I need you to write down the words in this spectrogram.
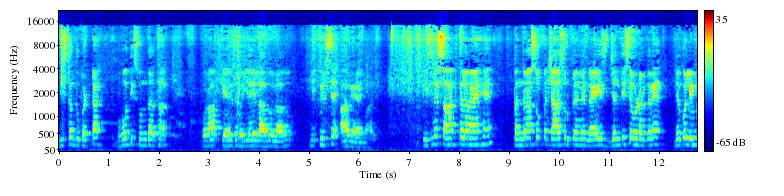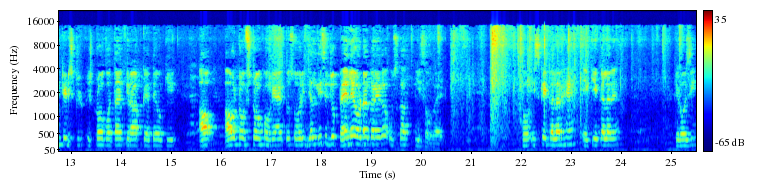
जिसका दुपट्टा बहुत ही सुंदर था। और आप कह रहे थे, भैया, ये ला दो ला दो। ये फिर से आ गया है माल। इसमें सात कलर आए हैं। पंद्रह सौ पचास रुपए में गाइस जल्दी से ऑर्डर करें। देखो लिमिटेड स्टॉक होता है, फिर आप कहते हो कि आउट ऑफ़ स्टॉक हो गया है। तो सॉरी जल्दी से जो पहले ऑर्डर करेगा, उसका पीस होगा तो इसके कलर हैं, एक ये कलर है, फिरोजी।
